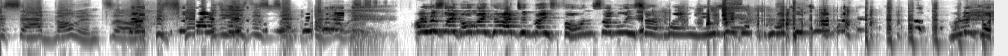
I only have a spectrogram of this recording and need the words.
a sad moment. So I was able to use the sad violin. I was like, oh my god, did my phone suddenly start playing music? What just like,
